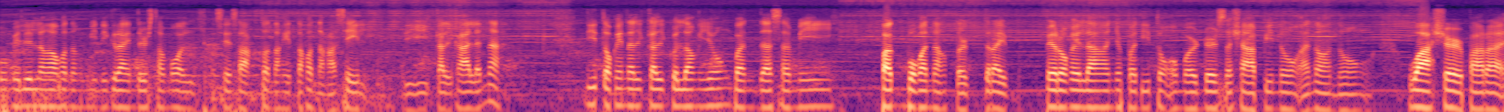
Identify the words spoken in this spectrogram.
Bumili lang ako ng mini grinder sa mall kasi sakto nakita ko naka-sale. Di kalkalan na. Dito kinalkal ko lang yung banda sa may pagbuka ng torque drive. Pero kailangan nyo pa ditong umorder sa Shopee nung ano, nung washer para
